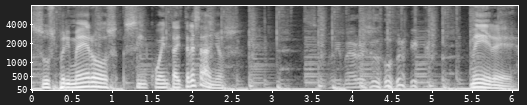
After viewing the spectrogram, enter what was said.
sus primeros 53 años. Primero y su único. Mire,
